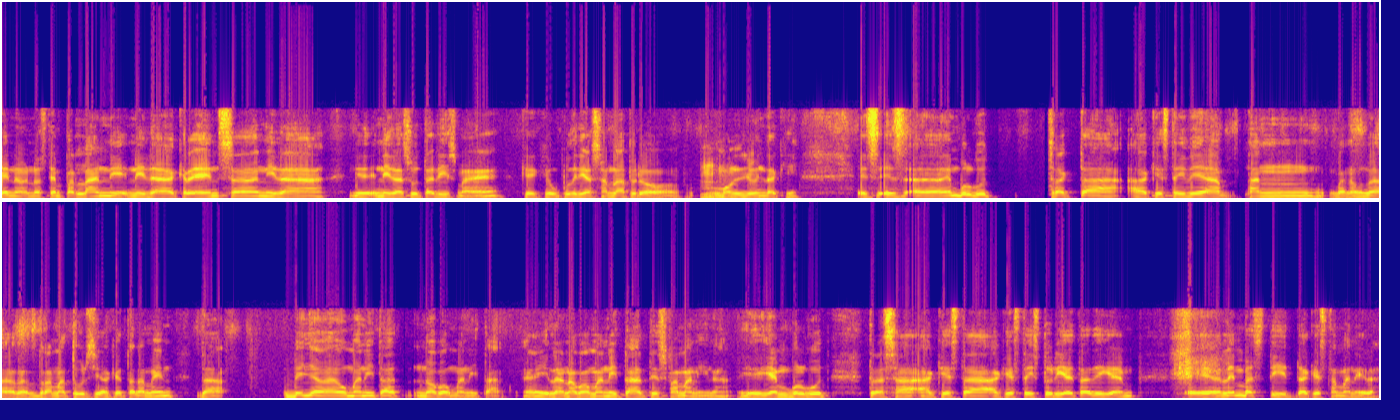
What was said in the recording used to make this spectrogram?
eh, no, no estem parlant ni, ni de creença ni de, ni, ni d'esoterisme, eh, que, que ho podria semblar, però mm. molt lluny d'aquí. És, és, eh, hem volgut tractar aquesta idea tan, bueno, de, de dramatúrgia, aquest element, de vella humanitat, nova humanitat. Eh? I la nova humanitat és femenina. I hem volgut traçar aquesta, aquesta historieta, diguem, eh, l'hem vestit d'aquesta manera.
